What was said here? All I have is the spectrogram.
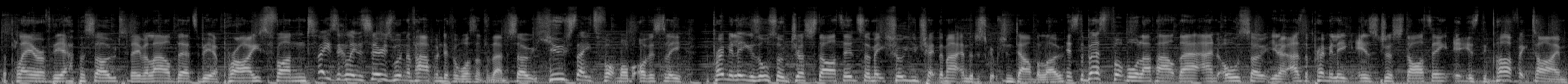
the player of the episode. They've allowed there to be a prize fund. Basically, the series wouldn't have happened if it wasn't for them. So huge thanks to FotMob. Obviously, the Premier League has also just started, so make sure you check them out in the description down below. It's the best football app out there, and also, you know, as the Premier League is just starting, it is the perfect time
